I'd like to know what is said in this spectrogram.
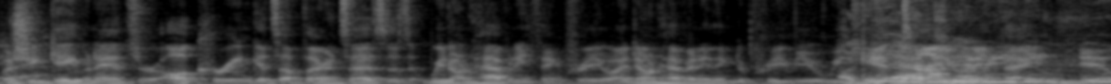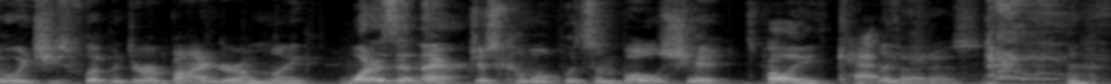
but she gave an answer. All Karine gets up there and says is, "We don't have anything for you. I don't have anything to preview. We I'll can't give Yeah, I tell don't you have anything. anything new, and she's flipping through her binder. I'm like, What is in there? just come up with some bullshit. It's probably cat Like- photos.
